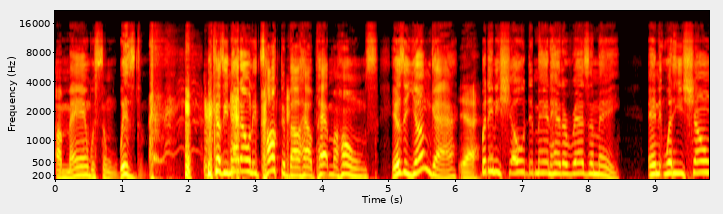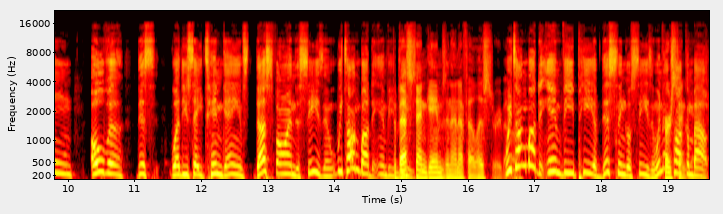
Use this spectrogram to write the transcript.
a man with some wisdom. because he not only talked about how Pat Mahomes is a young guy, Yeah. but then he showed the man had a resume. And what he's shown over this, whether you say 10 games thus far in the season, we talking about the MVP. The best 10 games in NFL history. We're talking about the MVP of this single season. We're not First talking about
